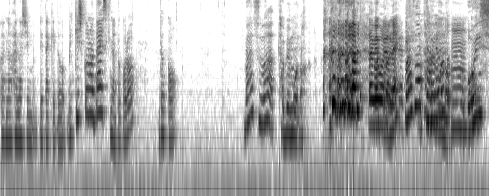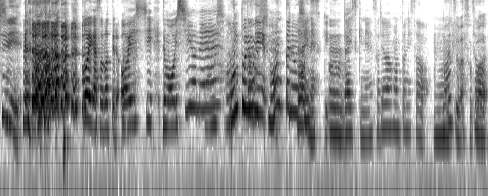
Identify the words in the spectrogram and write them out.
あの話も出たけどメキシコの大好きなところ？どこ？まずは食べ物食べ物ね。まずは食べ物食べ物。美味しい。声が揃ってる。美味しい。でも美味しいよね。本当に美味しい。本当に美味しいね。大好き、うん。大好きね。それは本当にそう、うん。まずはそこそう。だ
